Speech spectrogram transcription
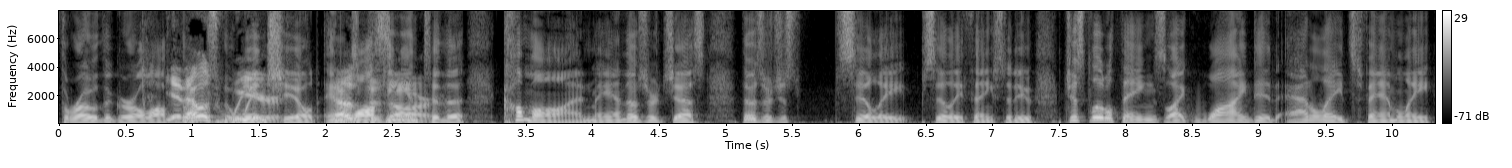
throw the girl off Yeah, the, that was the weird. windshield and walking bizarre. into the come on man those are just those are just silly silly things to do just little things like why did adelaide's family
